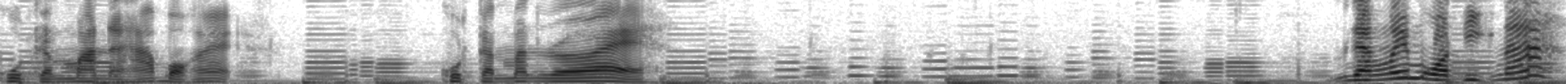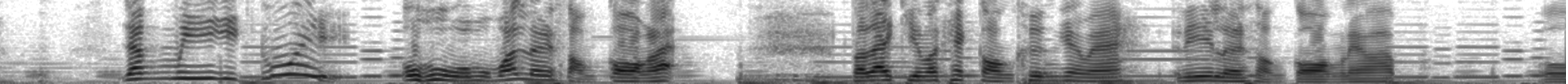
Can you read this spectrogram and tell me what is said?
ขุดกันมันนะฮะบอกให้ขุดกันมันเลย ยังไม่หมดอีกนะ ยังมีอีกด้วย โอ้โหผมว่าเลยสองกองแล้วตอนแรกคิดว่าแค่กองครึ่งใช่ไหมนี่เลยสองกองแล้วครับ โอ้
